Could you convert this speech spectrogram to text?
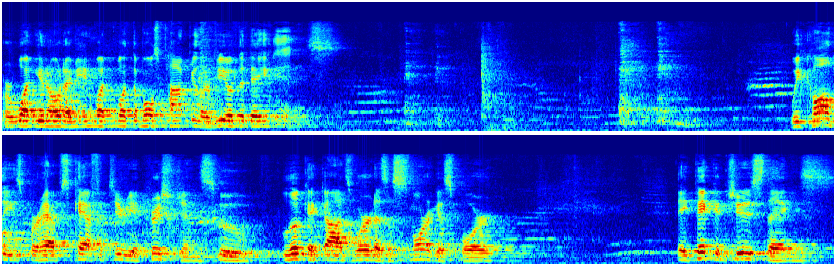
or what, you know what I mean, what, what the most popular view of the day is. We call these perhaps cafeteria Christians who look at God's Word as a smorgasbord. They pick and choose things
